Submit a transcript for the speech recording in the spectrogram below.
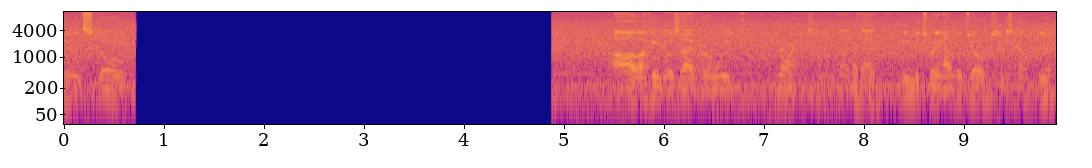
to install. Uh, I think it was over a week, Right. something like Okay. that, in between other jobs and stuff. Yeah.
